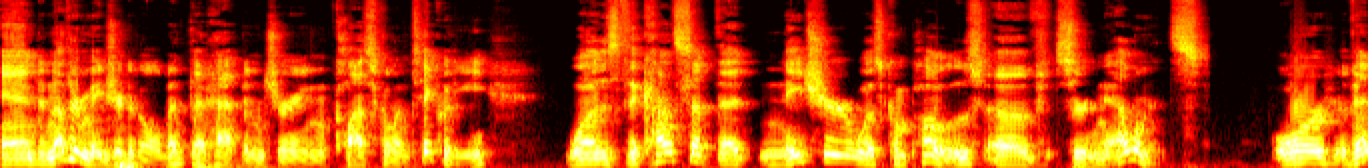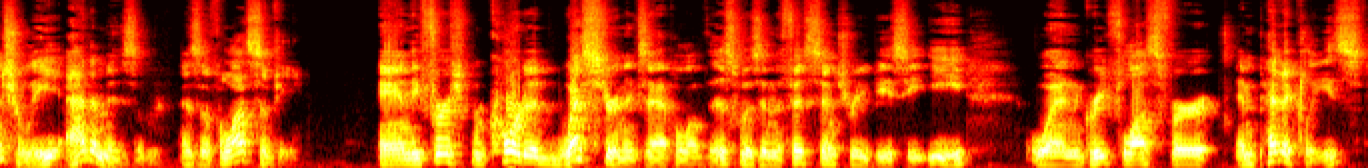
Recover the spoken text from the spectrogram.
And another major development that happened during classical antiquity was the concept that nature was composed of certain elements, or eventually atomism as a philosophy. And the first recorded Western example of this was in the 5th century BCE when Greek philosopher Empedocles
